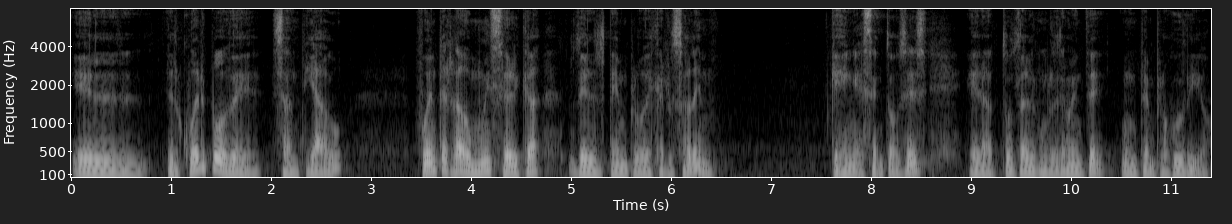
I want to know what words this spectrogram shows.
el, cuerpo de Santiago fue enterrado muy cerca del templo de Jerusalén, que en ese entonces era total y completamente un templo judío.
